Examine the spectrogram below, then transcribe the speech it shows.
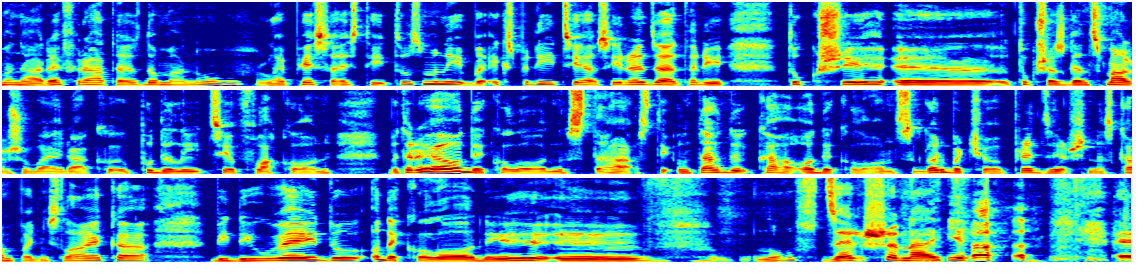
manā referātā, es domāju, nu, lai piesaistītu uzmanību, ekspedīcijās ir redzēti arī tukši, e, tukšas gan smaržu vairāk pudelīts, ja flakoni, bet arī odekolonu stāsti. Un tad, kā odekolons Gorbačo predziršanas kampaņas laikā bija divi veidu odekoloni, e, nu, dzeršanai, jā, e,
